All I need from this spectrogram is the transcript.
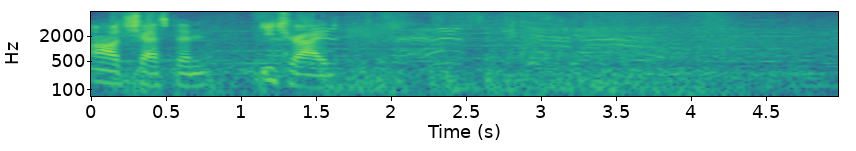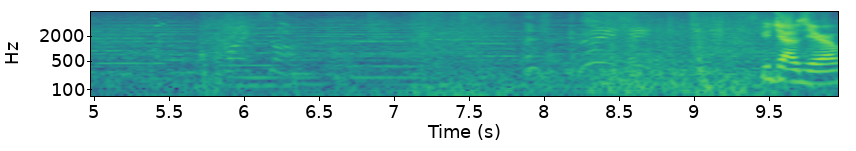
Oh, Chespin, you tried. Good job, Zero.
